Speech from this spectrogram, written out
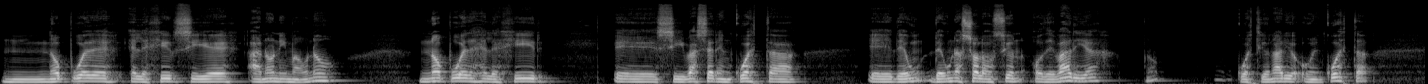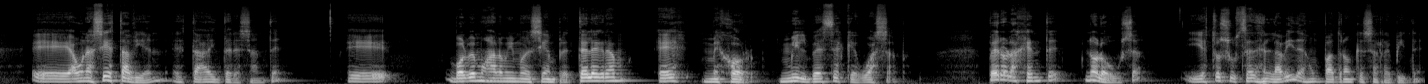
no puedes elegir si es anónima o no, no puedes elegir eh, si va a ser encuesta eh, de, una sola opción o de varias, cuestionario o encuesta. Aún así está bien, está interesante. Volvemos a lo mismo de siempre. Telegram es mejor mil veces que WhatsApp, pero la gente no lo usa. Y esto sucede en la vida, es un patrón que se repite.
